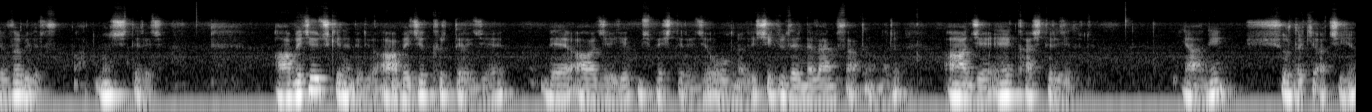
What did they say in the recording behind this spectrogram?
Yazabiliriz. 60 derece. ABC üçgeni veriyor. ABC 40 derece, BAC 75 derece olduğuna göre şekil üzerinde vermiş zaten onları. ACE kaç derecedir diyor. Yani şuradaki açıyı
